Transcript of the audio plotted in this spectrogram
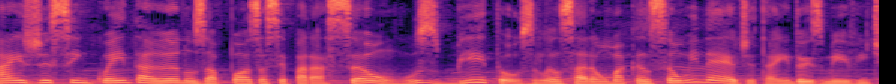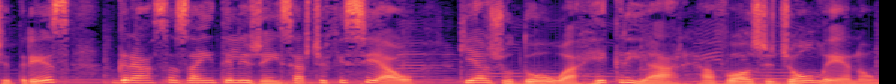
Mais de 50 anos após a separação, os Beatles lançarão uma canção inédita em 2023, graças à inteligência artificial, que ajudou a recriar a voz de John Lennon.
